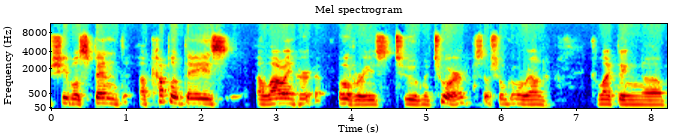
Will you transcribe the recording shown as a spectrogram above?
she will spend a couple of days allowing her ovaries to mature. So she'll go around collecting uh,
